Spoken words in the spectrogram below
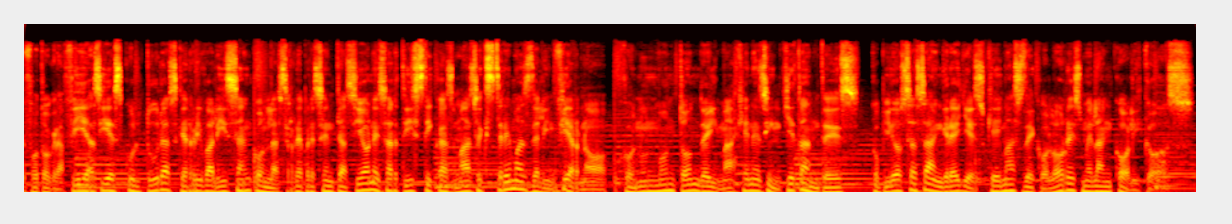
fotografías y esculturas que rivalizan con las representaciones artísticas más extremas del infierno, con un montón de imágenes inquietantes, copiosa sangre y esquemas de colores melancólicos.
